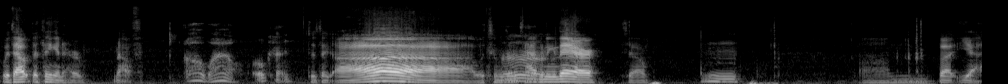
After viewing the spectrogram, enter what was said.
without the thing in her mouth. Oh wow. Okay. It's like ah, what's, what's Ah. happening there? So, mm. um, but yeah,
